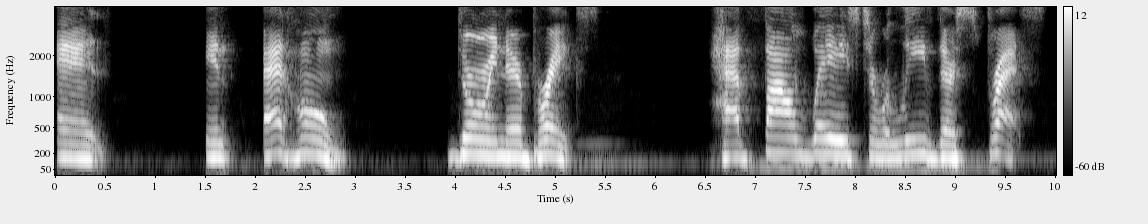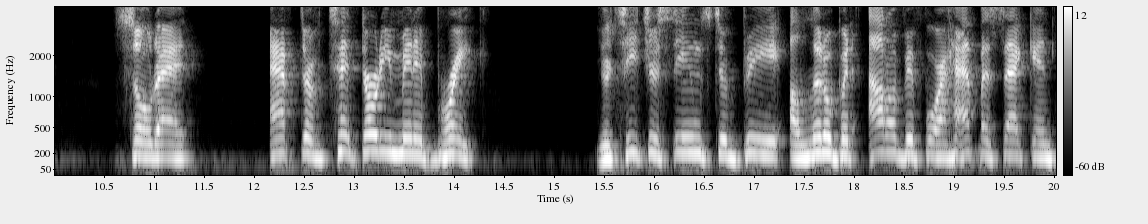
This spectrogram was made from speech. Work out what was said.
and in at home during their breaks have found ways to relieve their stress so that after a 10 30 minute break your teacher seems to be a little bit out of it for a half a second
